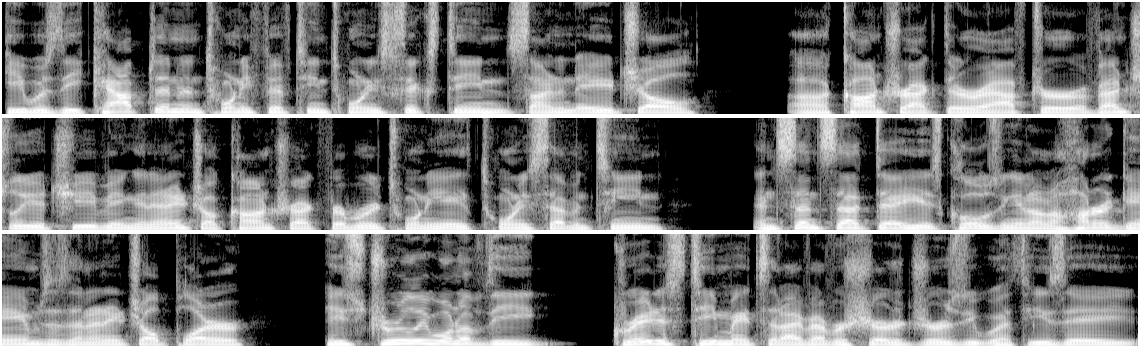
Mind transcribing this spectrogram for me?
He was the captain in 2015 2016, signed an AHL uh, contract thereafter, eventually achieving an NHL contract February 28th, 2017. And since that day, he's closing in on 100 games as an NHL player. He's truly one of the greatest teammates that I've ever shared a jersey with. He's a,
